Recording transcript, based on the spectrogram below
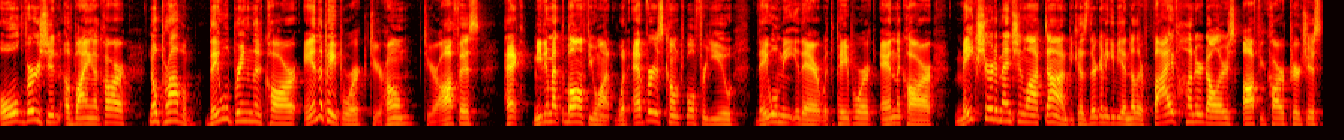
old version of buying a car, no problem. They will bring the car and the paperwork to your home, to your office. Heck, meet them at the mall if you want. Whatever is comfortable for you, they will meet you there with the paperwork and the car. Make sure to mention Locked On because they're going to give you another $500 off your car purchase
